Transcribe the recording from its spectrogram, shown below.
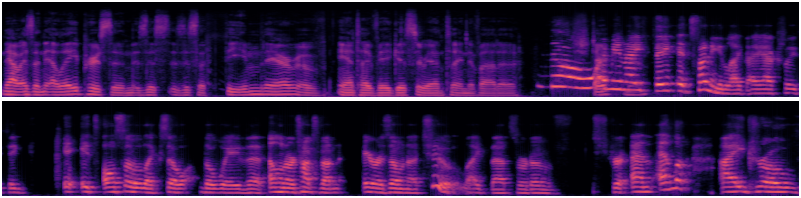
Now, as an LA person, is this is this a theme there of anti-Vegas or anti-Nevada? no, I mean. I think it's funny. Like, I actually think it, it's also like so the way that Eleanor talks about Arizona too, like that sort of. Stri- And and look, I drove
